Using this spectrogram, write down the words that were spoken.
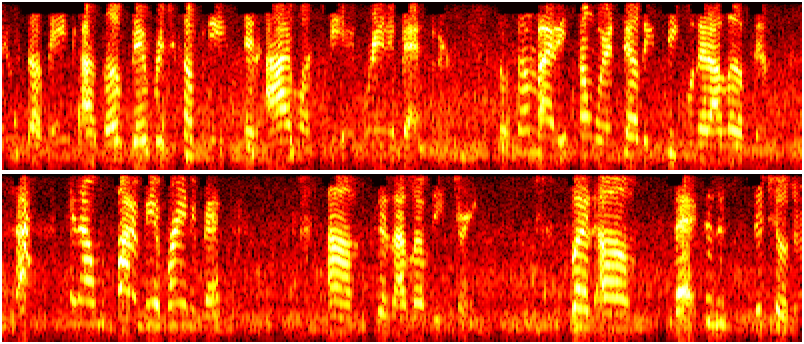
Juiced Up Inc. I love beverage companies, and I want to be a brand ambassador. So somebody somewhere tell these people that I love them. and I want to be a brand ambassador because um, I love these drinks. But um, back to the, the children.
